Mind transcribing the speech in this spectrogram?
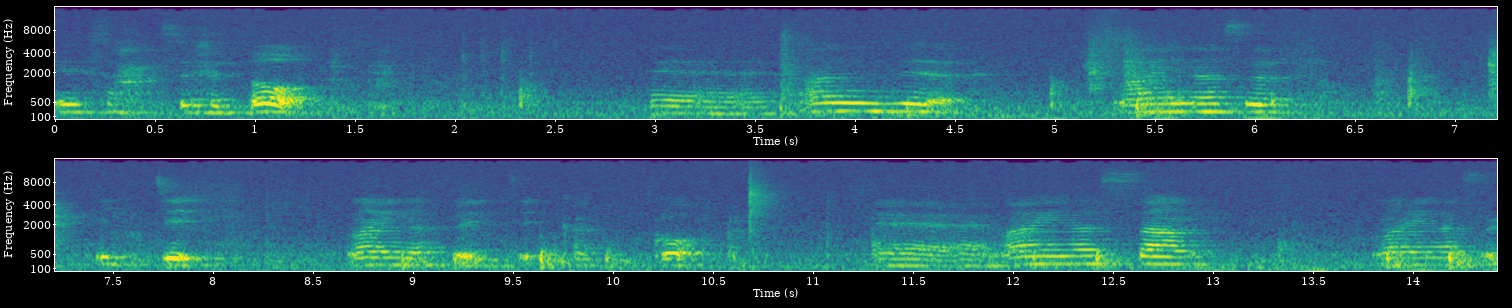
計算するとえー、30マイナス1マイナス1かっこ、えー、マイナス3マイナス5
